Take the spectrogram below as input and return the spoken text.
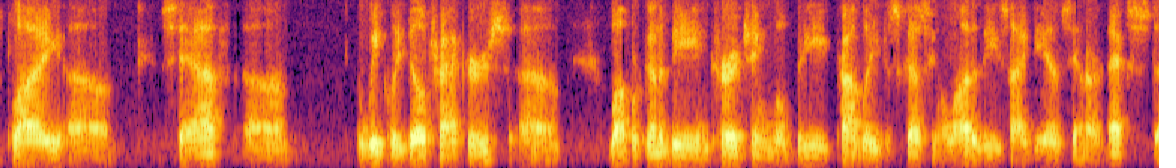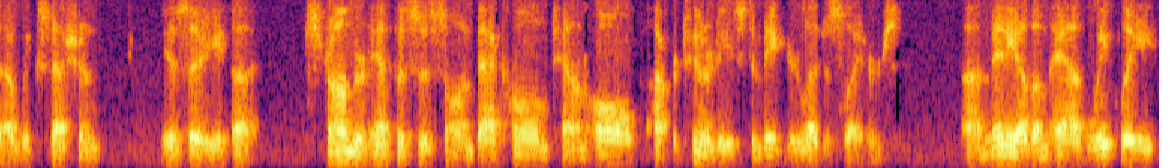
supply uh, staff um, weekly bill trackers. Uh, what we're going to be encouraging, we'll be probably discussing a lot of these ideas in our next uh, week's session, is a uh, stronger emphasis on back home town hall opportunities to meet your legislators. Uh, many of them have weekly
